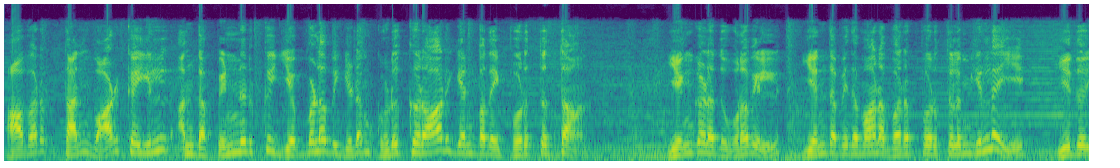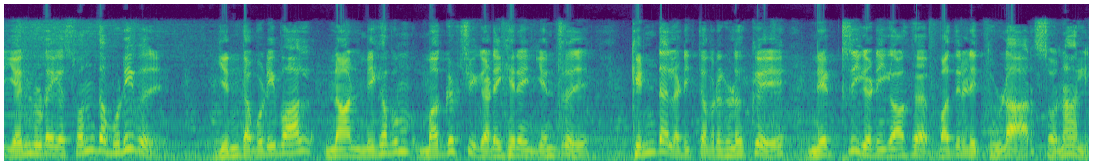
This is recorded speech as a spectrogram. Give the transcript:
அவர் தன் வாழ்க்கையில் அந்த பெண்ணிற்கு எவ்வளவு இடம் கொடுக்கிறார் என்பதை பொறுத்துத்தான். எங்களது உறவில் எந்த விதமான வற்புறுத்தலும் இல்லை. இது என்னுடைய சொந்த முடிவு. இந்த முடிவால் நான் மிகவும் மகிழ்ச்சி அடைகிறேன் என்று கிண்டல் அடித்தவர்களுக்கு நெற்றியடியாக பதிலளித்துள்ளார் சோனாலி.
